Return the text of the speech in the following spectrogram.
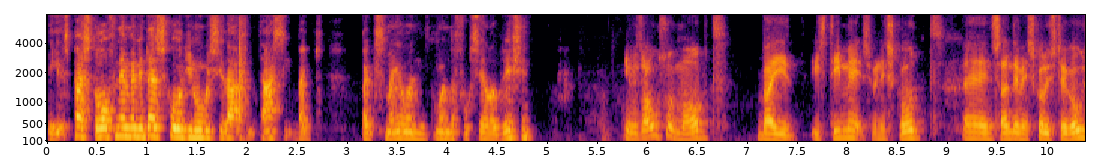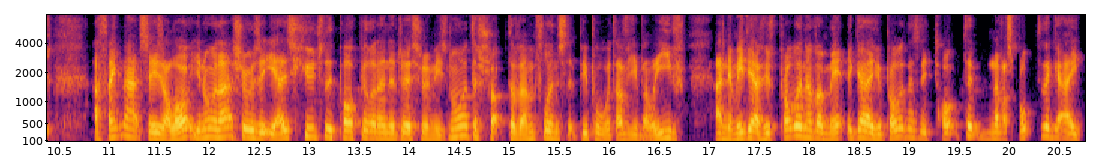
he gets pissed off, and then when he does score, you know we see that fantastic big big smile and wonderful celebration. He was also mobbed by his teammates when he scored uh, on Sunday when he scored his two goals. I think that says a lot. You know, that shows that he is hugely popular in the dressing room. He's not a disruptive influence that people would have you believe. And the media, who's probably never met the guy, who probably doesn't talk to, never spoke to the guy.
